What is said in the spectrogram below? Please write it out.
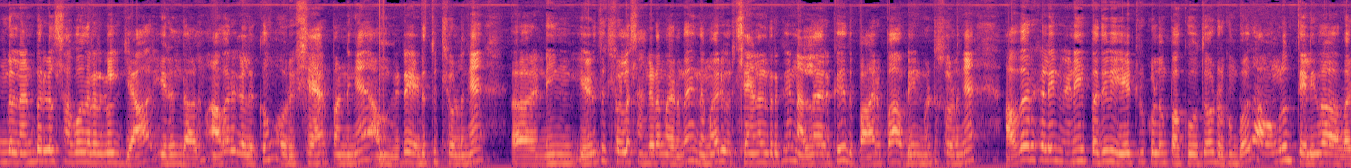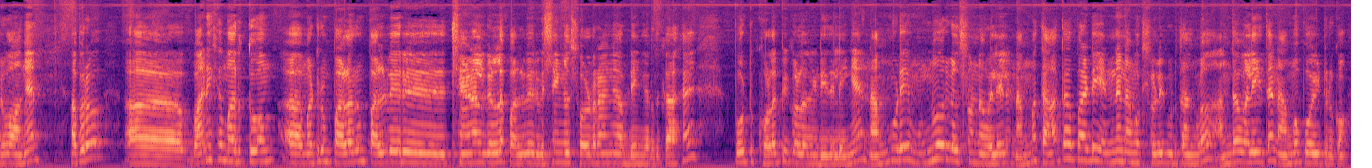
உங்கள் நண்பர்கள் சகோதரர்கள் யார் இருந்தாலும் அவர்களுக்கும் ஒரு ஷேர் பண்ணுங்கள் அவங்ககிட்ட எடுத்து சொல்லுங்கள் நீங்கள் எடுத்து சொல்ல சங்கடமாக இருந்தால் இந்த மாதிரி ஒரு சேனல் இருக்குது நல்லா இருக்குது இது பாருப்பா அப்படின்னு மட்டும் சொல்லுங்கள் அவர்களின் வினைப்பதிவு ஏற்றுக்கொள்ளும் பக்கம் பக்குவத்தோடு இருக்கும்போது அவங்களும் தெளிவாக வருவாங்க. அப்புறம் வணிக மருத்துவம் மற்றும் பலரும் பல்வேறு சேனல்களில் பல்வேறு விஷயங்கள் சொல்கிறாங்க அப்படிங்கிறதுக்காக போட்டு குழப்பிக்கொள்ள வேண்டியது இல்லைங்க. நம்முடைய முன்னோர்கள் சொன்ன வழியில் நம்ம தாத்தா பாட்டி என்ன நமக்கு சொல்லி கொடுத்தாங்களோ அந்த வழியை தான் நம்ம போயிட்டுருக்கோம்.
